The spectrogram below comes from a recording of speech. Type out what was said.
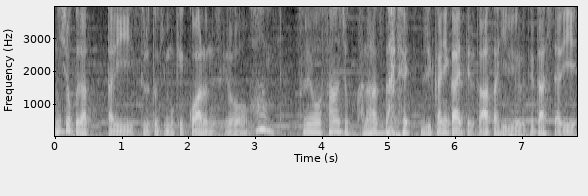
2食だったりする時も結構あるんですけど、はい、それを3食必ず大体 実家に帰ってると朝昼夜で出したり、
